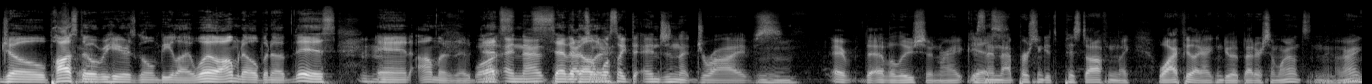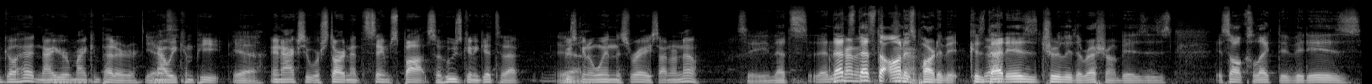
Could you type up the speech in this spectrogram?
Joe Pasta Yeah. over here is going to be like, well, I'm going to open up this Mhm. and I'm going to Well, that's and that, seven that's dollars. almost like the engine that drives Mhm. Ev- the evolution, right? Because Yes. then that person gets pissed off and like, well, I feel like I can do it better somewhere else. Like, All right, mm-hmm. go ahead. Now you're my mm-hmm. competitor. Yes. Now we compete. yeah. And actually, we're starting at the same spot. So who's going to get to that? Who's going to win this race? I don't know. See, and that's and I'm that's kinda- that's the honest yeah. part of it because Yeah. that is truly the restaurant biz is it's all collective. It is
